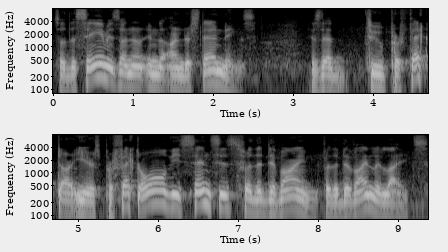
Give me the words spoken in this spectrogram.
So the same is in, the understandings is that to perfect our ears, perfect all these senses for the Divine, for the Divinely lights.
